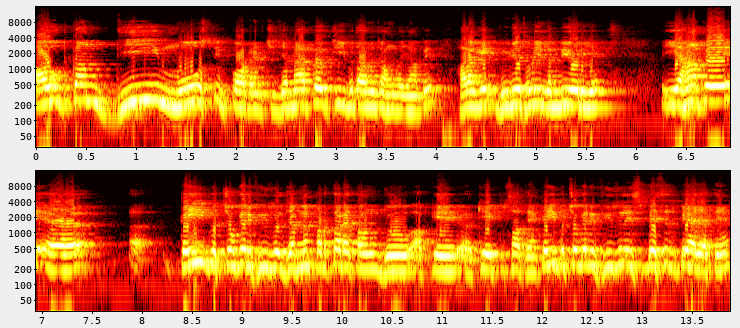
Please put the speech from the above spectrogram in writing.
आउटकम दी मोस्ट इंपॉर्टेंट चीज़ है। मैं आपको एक चीज़ बताना चाहूँगा यहाँ पे। हालाँकि वीडियो थोड़ी लंबी हो रही है। यहाँ पे कई बच्चों के रिफ्यूजल जब मैं पढ़ता रहता हूँ जो आपके के साथ हैं कई बच्चों के रिफ्यूजल इस बेसिस पे आ जाते हैं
